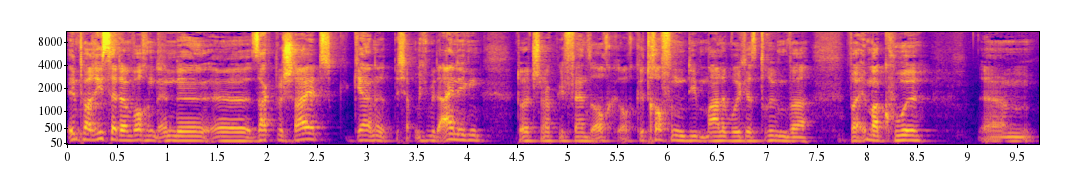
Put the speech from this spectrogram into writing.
in Paris seid am Wochenende, äh, sagt Bescheid. Gerne. Ich habe mich mit einigen deutschen Rugby-Fans auch, auch getroffen. Die Male, wo ich jetzt drüben war, war immer cool. Ähm,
